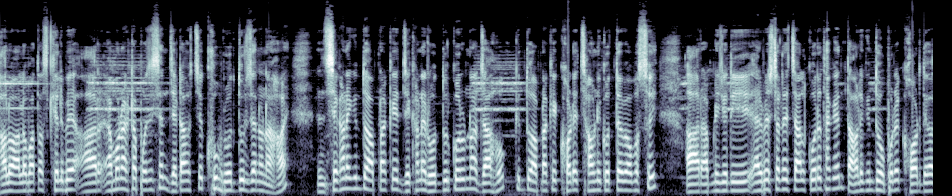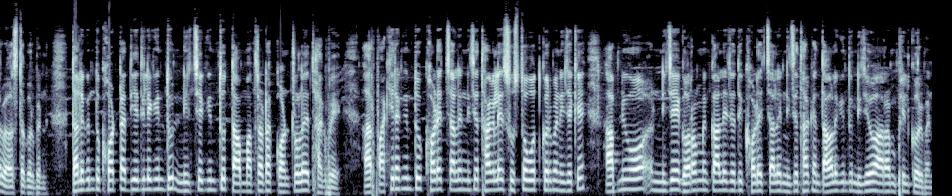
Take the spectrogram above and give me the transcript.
ভালো আলো বাতাস খেলবে। আর এমন একটা পজিশন যেটা হচ্ছে খুব রোদ্দুর যেন না হয়। সেখানে কিন্তু আপনাকে যেখানে রোদ্দুর করুন না, যা হোক, কিন্তু আপনাকে খড়ের ছাউনি করতে হবে অবশ্যই। আর আপনি যদি অ্যারভেস্টারের চাল করে থাকেন, তাহলে কিন্তু ওপরে খড় দেওয়ার ব্যবস্থা করবেন। তাহলে কিন্তু খড়টা দিয়ে দিলে কিন্তু নিচে কিন্তু তাপমাত্রাটা কন্ট্রোলে থাকবে। আর পাখিরা কিন্তু খড়ের চালের নিচে থাকলে সুস্থ বোধ করবে নিজেকে। আপনিও নিজে গরমকালে যদি খড়ের চালের নিচে থাকেন, তাহলে কিন্তু নিজেও আরাম ফিল করবেন।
